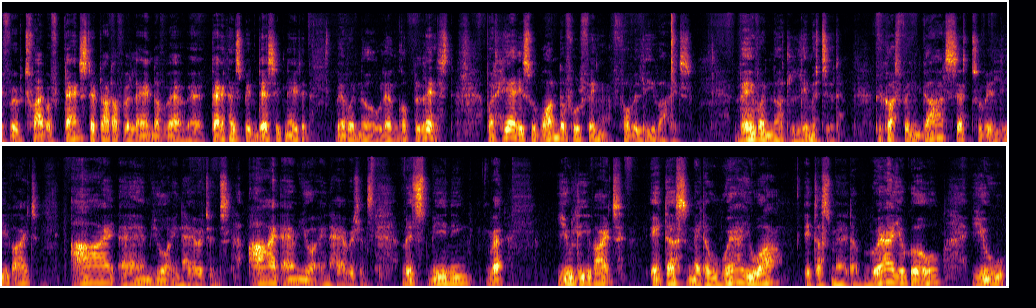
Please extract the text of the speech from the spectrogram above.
if the tribe of Dan stepped out of the land of where, where Dan has been designated, they were no longer blessed. But here is a wonderful thing for the Levites: they were not limited, because when God said to the Levites, I am your inheritance. I am your inheritance. This meaning that you Levite, it doesn't matter where you are, it doesn't matter where you go, you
